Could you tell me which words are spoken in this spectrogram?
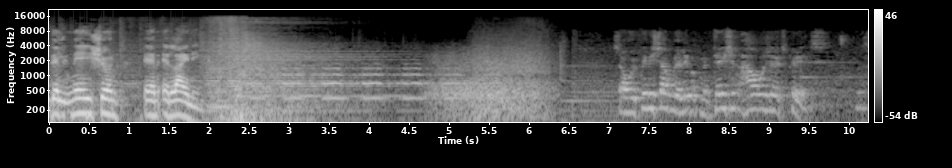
delineation and aligning. So we finish up with a little documentation. How was your experience? It was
